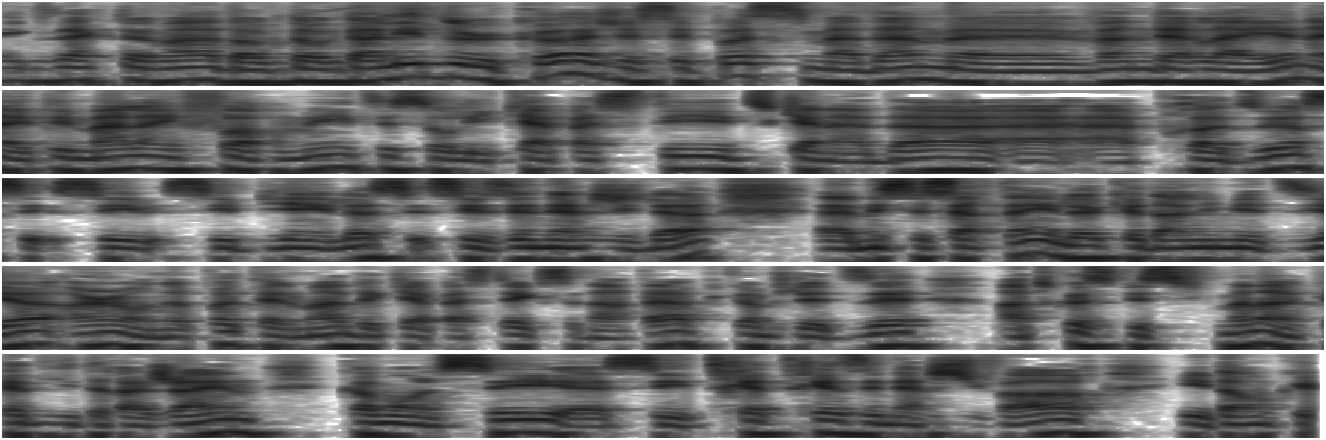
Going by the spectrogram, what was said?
Exactement. Donc, donc dans les deux cas, je ne sais pas si Madame euh, van der Leyen a été mal informée sur les capacités du Canada à, à produire ces, ces, ces biens-là, ces, ces énergies-là. Euh, mais c'est certain là, que dans les médias, un, on n'a pas tellement de capacité excédentaire. Puis comme je le disais, en tout cas spécifiquement dans le cas de l'hydrogène, comme on le sait, euh, c'est très, très énergivore. Et donc,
